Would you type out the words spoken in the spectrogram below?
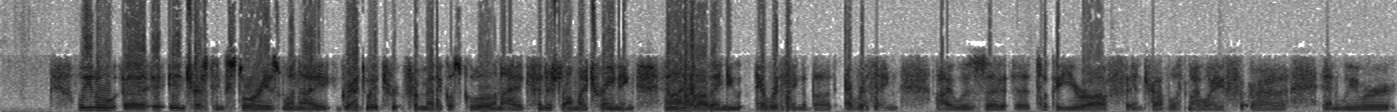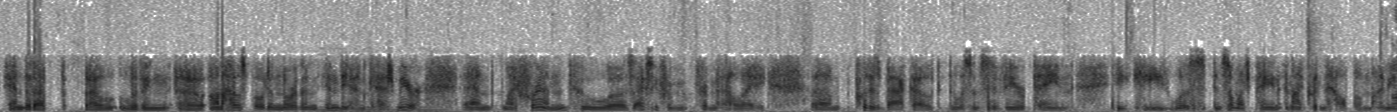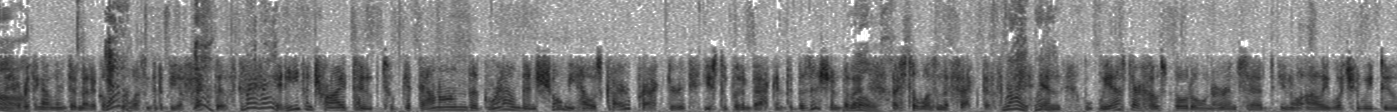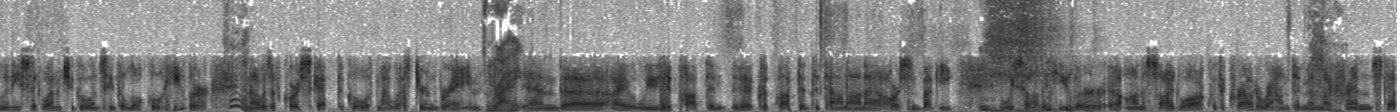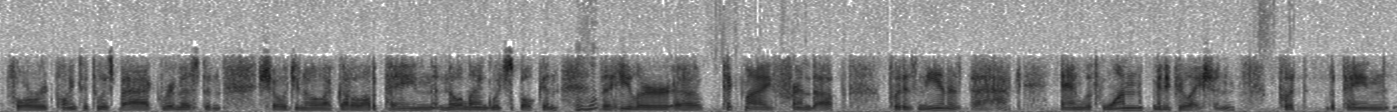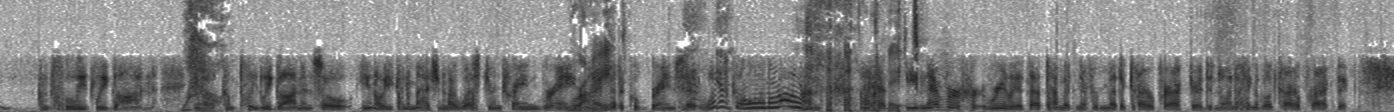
Well, you know, uh, interesting story is when I graduated th- from medical school and I had finished all my training, and I thought I knew everything about everything. I was uh, uh, took a year off and traveled with my wife, uh, and we were ended up uh, living uh, on a houseboat in northern India in Kashmir. And my friend, who was actually from from L.A., um, put his back out and was in severe pain. He he was in so much pain, and I couldn't help him. I mean, Aww. everything I learned in medical yeah. school wasn't going to be effective. Yeah. Right, right. And he even tried to to get down on the ground and show me how his chiropractor used to put him back into position, but Whoa. I, I still wasn't effective. Right, right. And we asked our houseboat owner and said, you know, Ali, what should we do? And he said, why don't you go and see the local healer? And I was, of course, skeptical with my Western brain. Hmm. Right. And uh, I we hip hopped in, uh, clip clopped into town on a horse and buggy. and we saw the healer uh, on a sidewalk with a crowd around him, and my friend stepped forward, pointed to his back, grimaced, and showed, you know, I've got a lot of pain. No language spoken. The healer uh, picked my friend up, put his knee in his back, and with one manipulation, put the pain completely gone. You know, completely gone. And so, you know, you can imagine my Western trained brain, Right. my medical brain said, "What's yeah. going on?" I had Right. he never heard, really at that time. I'd never met a chiropractor. I didn't know anything about chiropractic,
